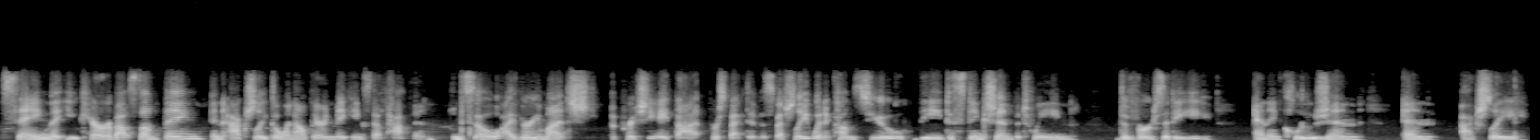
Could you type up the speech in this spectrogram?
saying that you care about something and actually going out there and making stuff happen. And so I very much appreciate that perspective, especially when it comes to the distinction between diversity and inclusion and actually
